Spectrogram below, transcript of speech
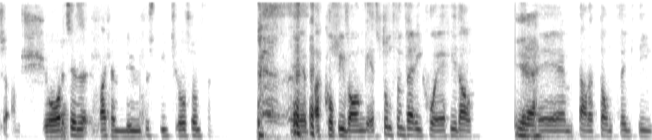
So I'm sure it's in a, like a nudist speech or something. um, I could be wrong. It's something very quirky though. Yeah, Um, that I don't think they,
